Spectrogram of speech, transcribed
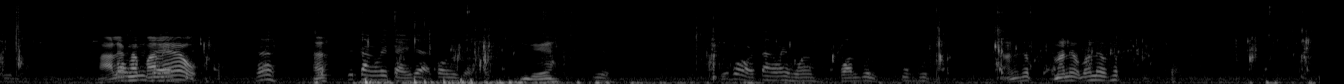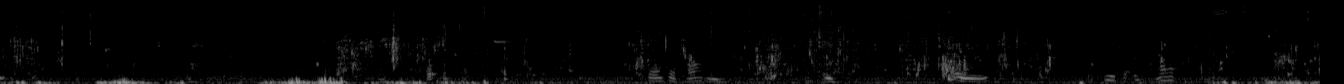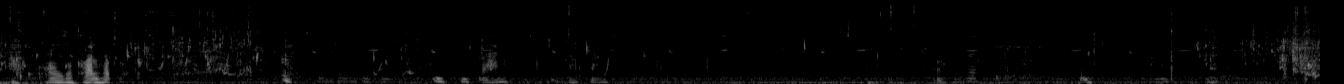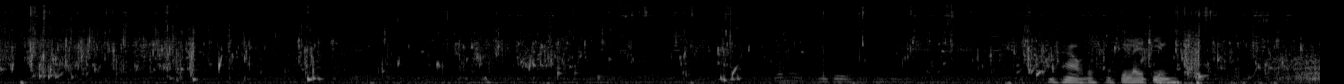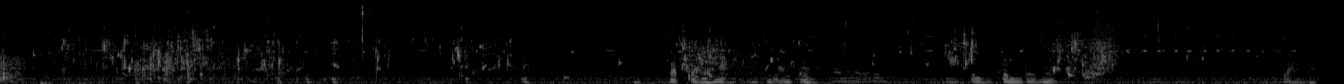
มาแล้วครับมาแล้วคือตั้งไว้ไก่เนี่ยกองนี่เด้อเดี๋ยวคือบ่ตั้งไว้หัวคอนพุ่นปุ๊บปุ๊บมาแล้วครับมาแล้วมาแล้วครับเต็มสุดท้อง พุ่นไอ้จะขอนครับาวเลยสิไรตีนจับใจห่าวสิไรตีนตุ่มไปเนี่ยเดี๋ยวนะ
